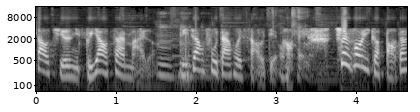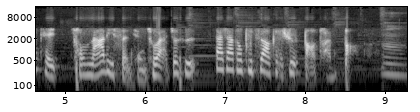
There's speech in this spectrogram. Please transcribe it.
到期了你不要再买了，嗯，你这样负担会少一点哈。最后一个保单可以从哪里省钱出来？就是大家都不知道可以去保团保，嗯，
